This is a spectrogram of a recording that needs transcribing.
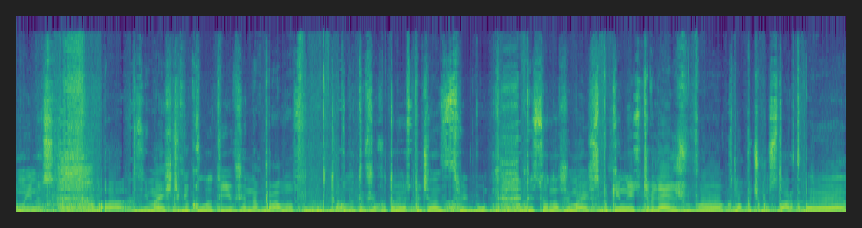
Мінус. Знімаєш тільки коли ти її вже направив, коли ти вже готовий розпочинати стрільбу. Після нажимаєш спокійно і стріляєш в кнопочку старт. Е,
